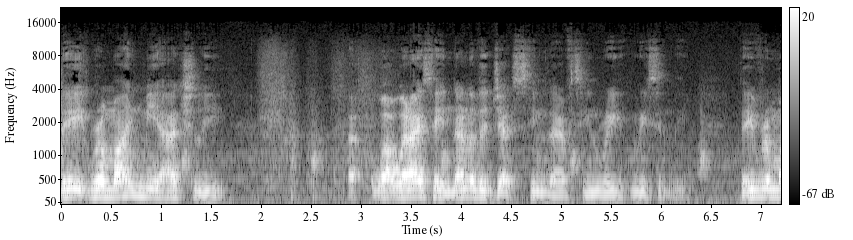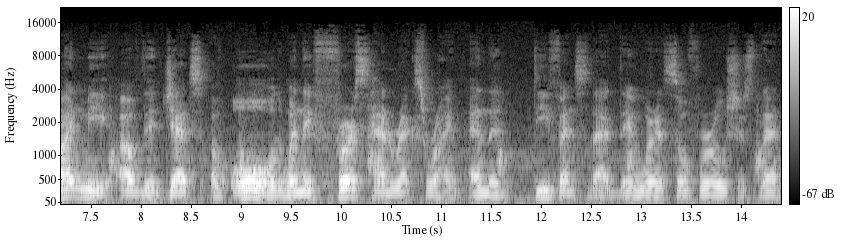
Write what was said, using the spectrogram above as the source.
They remind me actually. Uh, well, when I say none of the Jets teams that I've seen re- recently, they remind me of the Jets of old when they first had Rex Ryan and the defense that they were so ferocious then.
